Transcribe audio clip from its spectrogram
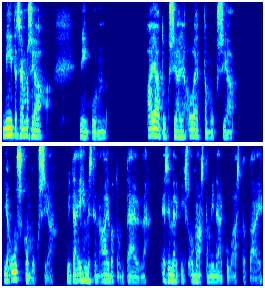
niitä semmoisia niin kuin, ajatuksia ja olettamuksia ja uskomuksia, mitä ihmisten aivot on täynnä, esimerkiksi omasta minäkuvasta tai,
